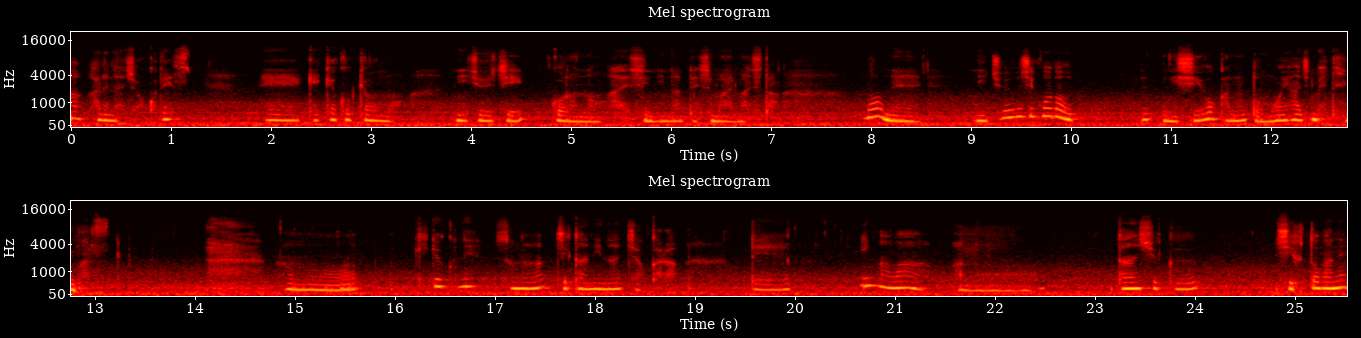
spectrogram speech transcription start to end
は春名翔子です、えー、結局今日も20時頃の配信になってしまいました。もうね20時頃にしようかなと思い始めています。あのー、結局ねその時間になっちゃうから。で今はあのー、短縮シフトがね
